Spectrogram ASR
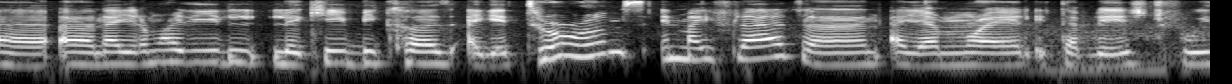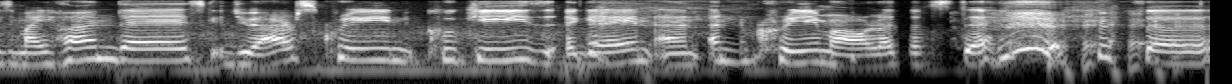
Uh, and I am really lucky because I get two rooms in my flat, and I am well established with my own desk, dual screen, cookies again, and, and cream or a lot of stuff. so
